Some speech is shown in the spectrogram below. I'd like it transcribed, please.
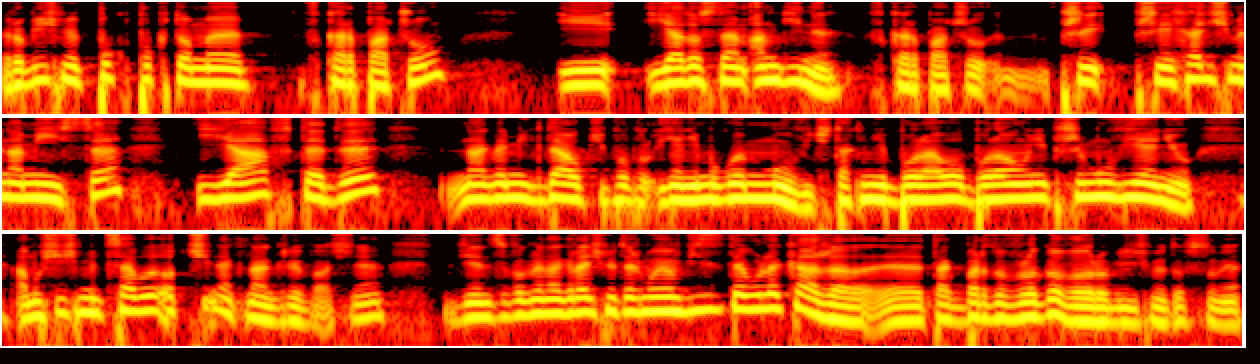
robiliśmy puk puk to my w Karpaczu i ja dostałem anginy w Karpaczu. Przy, przyjechaliśmy na miejsce I ja wtedy nagle migdałki, ja nie mogłem mówić, tak mnie bolało, bolało mnie przy mówieniu, a musieliśmy cały odcinek nagrywać, nie? Więc w ogóle nagraliśmy też moją wizytę u lekarza, e, tak bardzo vlogowo robiliśmy to w sumie.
